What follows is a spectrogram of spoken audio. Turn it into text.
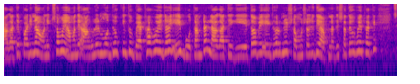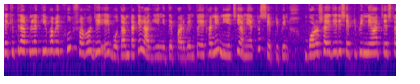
লাগাতে পারি না। অনেক সময় আমাদের আঙুলের মধ্যেও কিন্তু ব্যথা হয়ে যায় এই বোতামটা লাগাতে গিয়ে। তবে এই ধরনের সমস্যা যদি আপনাদের সাথেও হয়ে থাকে, সেক্ষেত্রে আপনারা কীভাবে খুব সহজে এই বোতামটাকে লাগিয়ে নিতে পারবেন? তো এখানে নিয়েছি আমি একটা সেফটি পিন। বড় সাইজেরই সেফটি পিন নেওয়ার চেষ্টা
